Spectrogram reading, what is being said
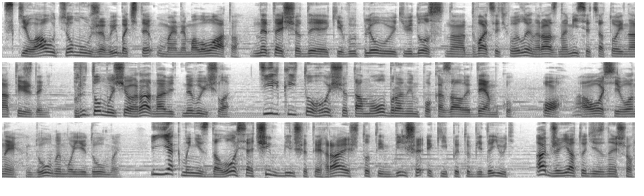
Скіла у цьому вже, вибачте, у мене маловато. Не те, що деякі випльовують відос на 20 хвилин раз на місяць, а то й на тиждень. При тому, що гра навіть не вийшла. Тільки й того, що там обраним показали демку. О, а ось і вони, думи мої думи. І як мені здалося, чим більше ти граєш, то тим більше екіпи тобі дають. Адже я тоді знайшов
